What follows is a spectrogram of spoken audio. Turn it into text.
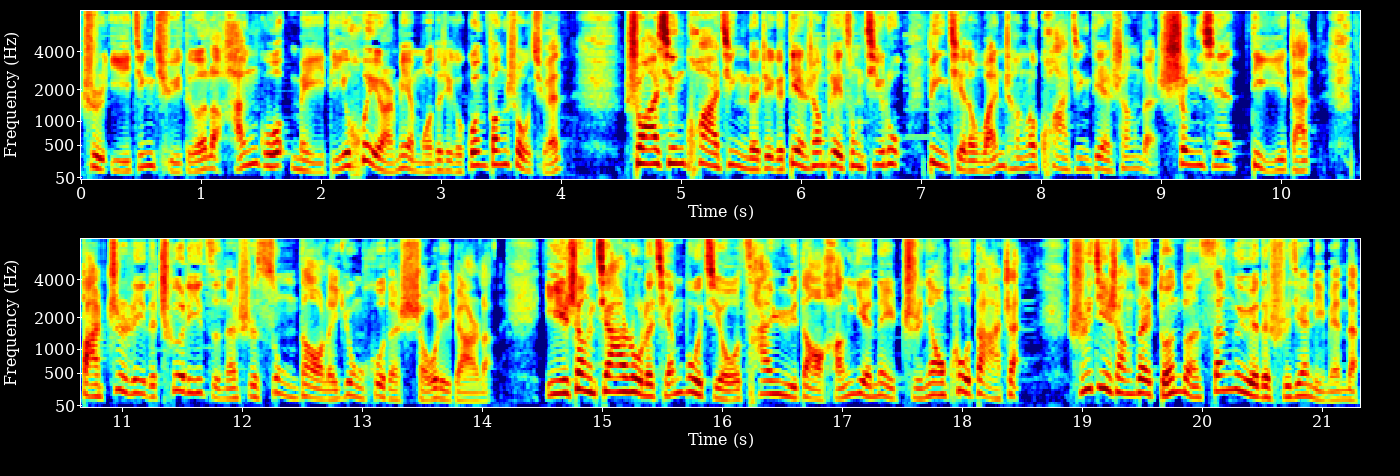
是已经取得了韩国。美的惠尔面膜的这个官方授权，刷新跨境的这个电商配送记录，并且呢完成了跨境电商的生鲜第一单，把智利的车厘子呢是送到了用户的手里边了。以上加入了前不久参与到行业内纸尿裤大战，实际上在短短三个月的时间里面呢，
